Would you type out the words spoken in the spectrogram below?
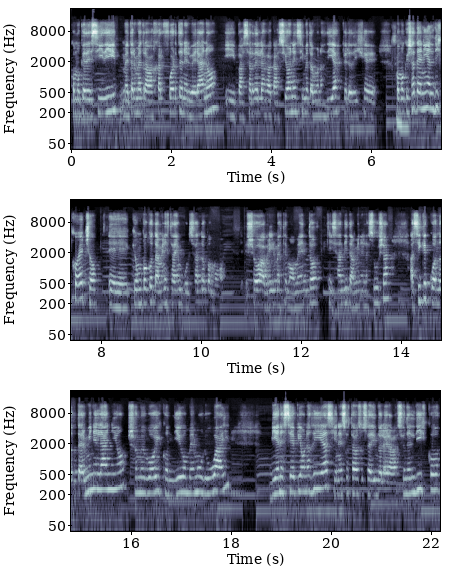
como que decidí meterme a trabajar fuerte en el verano y pasar de las vacaciones. Sí me tomé unos días, pero dije, Sí. como que ya tenía el disco hecho, eh, que un poco también estaba impulsando como yo abrirme a este momento y Santi también en la suya. Así que cuando termine el año, yo me voy con Diego Memo Uruguay. Viene Sepia unos días y en eso estaba sucediendo la grabación del disco.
